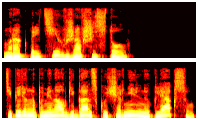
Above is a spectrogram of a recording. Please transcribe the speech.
Мрак притих, вжавшись в стол. Теперь он напоминал гигантскую чернильную кляксу,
